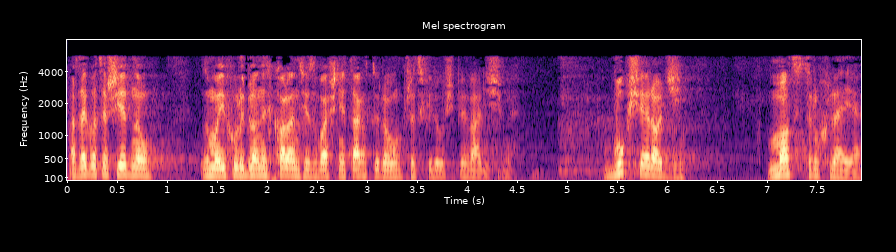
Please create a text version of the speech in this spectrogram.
Dlatego też jedną z moich ulubionych kolęd jest właśnie ta, którą przed chwilą śpiewaliśmy. Bóg się rodzi, moc truchleje,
